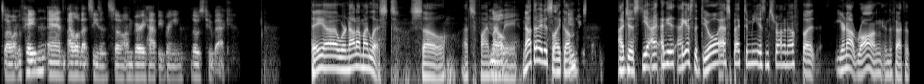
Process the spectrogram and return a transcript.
so I went with Hayden, and I love that season. So I'm very happy bringing those two back. They uh were not on my list, so that's fine No? by me. Not that I dislike them. I just yeah, I, I guess I guess the duo aspect to me isn't strong enough, but you're not wrong in the fact that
